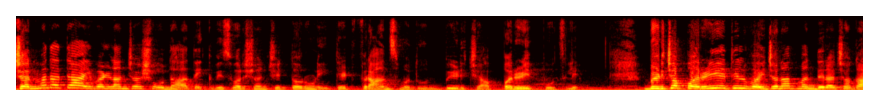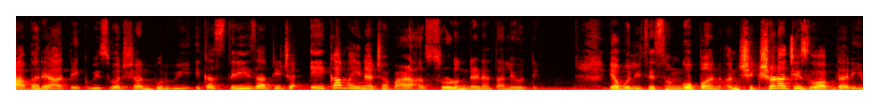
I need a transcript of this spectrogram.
जन्मदात्या आईवडिलांच्या शोधात एकवीस वर्षांची तरुणी थेट फ्रान्समधून बीडच्या परळीत पोहोचली. बीडच्या परळी येथील वैजनाथ मंदिराच्या गाभाऱ्यात एकवीस वर्षांपूर्वी एका स्त्री जातीच्या एका महिन्याच्या बाळास सोडून देण्यात आले होते. या मुलीचे संगोपन आणि शिक्षणाची जबाबदारी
